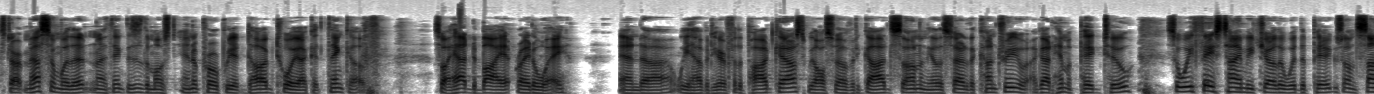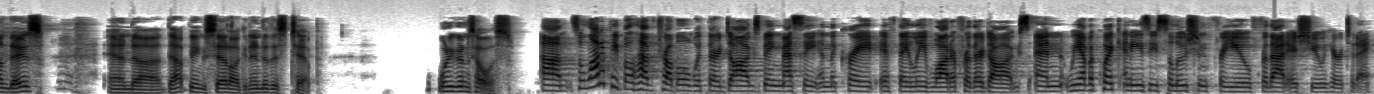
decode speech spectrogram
start messing with it, and I think this is the most inappropriate dog toy I could think of. So I had to buy it right away. And uh, we have it here for the podcast. We also have a godson on the other side of the country. I got him a pig too. So we FaceTime each other with the pigs on Sundays. And uh, that being said, I'll get into this tip. What are you going to tell us? Um, so, a lot of people have trouble with their dogs being messy in the crate if they leave water for their dogs. And we have a quick and easy solution for you for that issue here today.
